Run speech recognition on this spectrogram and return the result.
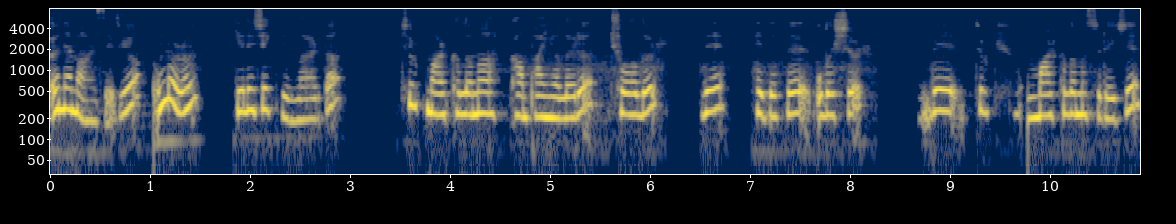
önem arz ediyor. Umarım gelecek yıllarda Türk markalama kampanyaları çoğalır ve hedefe ulaşır ve Türk markalama süreci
